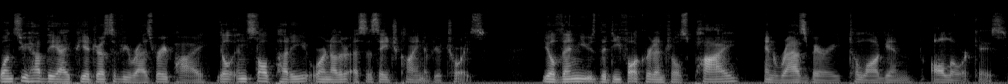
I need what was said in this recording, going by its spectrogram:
Once you have the IP address of your Raspberry Pi, you'll install PuTTY or another SSH client of your choice. You'll then use the default credentials pi and Raspberry to log in, all lowercase.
